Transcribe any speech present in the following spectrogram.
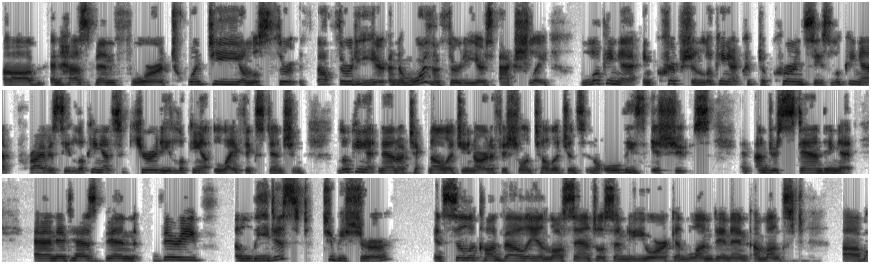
um, and has been for 20, almost 30, about 30 years, no, more than 30 years actually, looking at encryption, looking at cryptocurrencies, looking at privacy, looking at security, looking at life extension, looking at nanotechnology and artificial intelligence and all these issues and understanding it. And it has been very elitist, to be sure, in Silicon Valley and Los Angeles and New York and London and amongst um,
